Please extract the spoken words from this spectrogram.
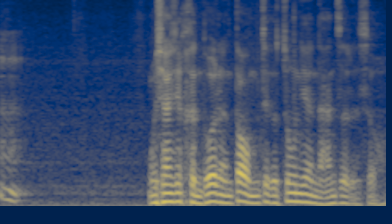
嗯，我相信很多人到我们这个中年男子的时候，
